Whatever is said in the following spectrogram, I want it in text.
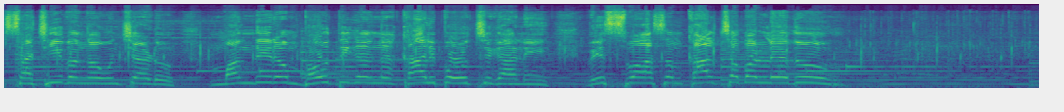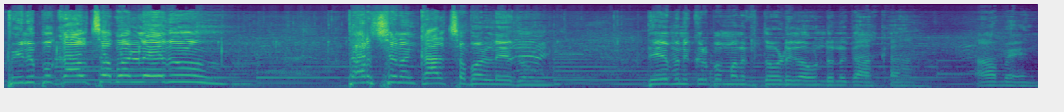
సజీవంగా ఉంచాడు. మందిరం భౌతికంగా కాలిపోవచ్చు కానీ విశ్వాసం కాల్చబడలేదు. పిలుపు కాల్చబడలేదు. దర్శనం కాల్చబడలేదు. దేవుని కృప మనకు తోడుగా ఉండును గాక amen.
